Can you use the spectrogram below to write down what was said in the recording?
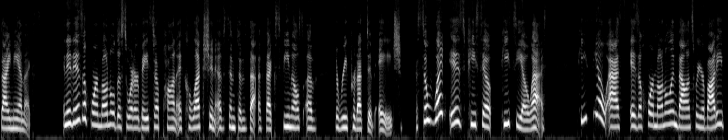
dynamics. And it is a hormonal disorder based upon a collection of symptoms that affects females of the reproductive age. So, what is PCO- PCOS? PCOS is a hormonal imbalance where your body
